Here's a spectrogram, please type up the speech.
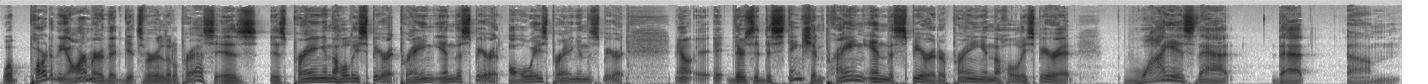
Well, part of the armor that gets very little press is is praying in the Holy Spirit, praying in the Spirit, always praying in the Spirit. Now, it, there's a distinction: praying in the Spirit or praying in the Holy Spirit. Why is that that um,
